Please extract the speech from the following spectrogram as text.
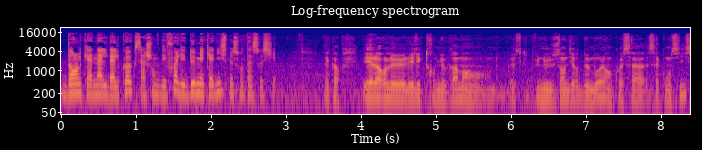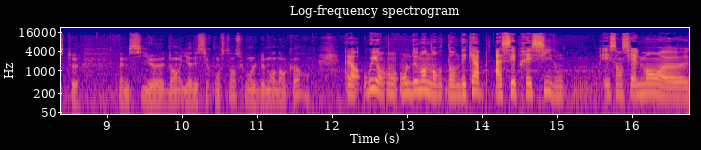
dans le canal d'Alcock, sachant que des fois les deux mécanismes sont associés. D'accord. Et alors l'électromyogramme, est-ce que tu peux nous en dire deux mots en quoi ça consiste? Même si euh, y a des circonstances où on le demande encore Alors oui, on, le demande dans, des cas assez précis, donc essentiellement euh,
